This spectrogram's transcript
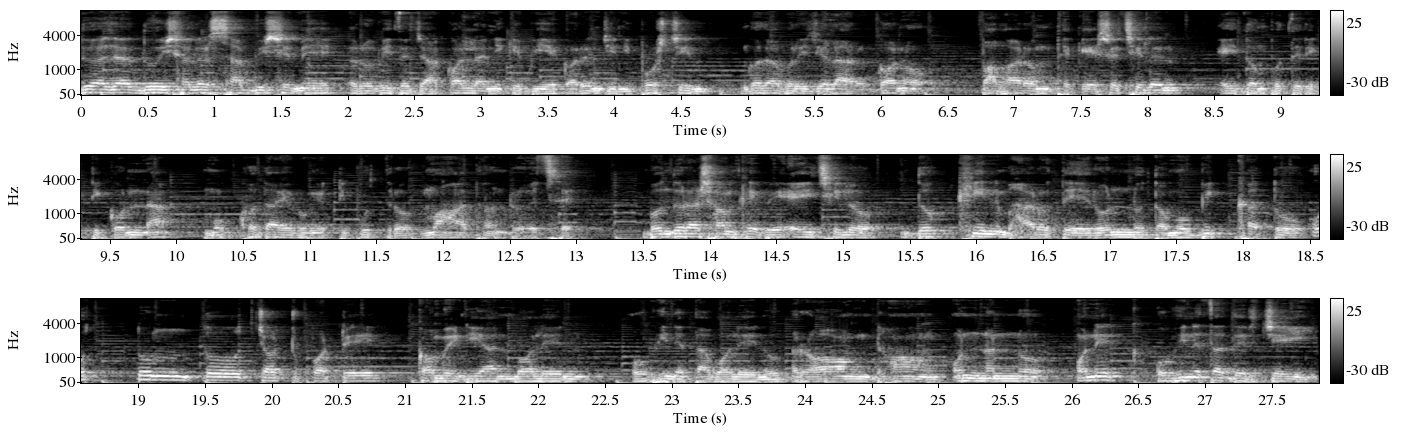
দু হাজার দুই সালের ছাব্বিশে মে রবিতে যা কল্যাণীকে বিয়ে করেন যিনি পশ্চিম গোদাবরী জেলার গণ পাভারম থেকে এসেছিলেন। এই দম্পতির একটি কন্যা মোক্ষদা এবং একটি পুত্র মহাধন রয়েছে। বন্ধুরা, সংক্ষেপে এই ছিল দক্ষিণ ভারতের অন্যতম বিখ্যাত, অত্যন্ত চটপটে কমেডিয়ান বলেন, অভিনেতা বলেন, রং ঢং অন্যান্য অনেক অভিনেতাদের চেয়েই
